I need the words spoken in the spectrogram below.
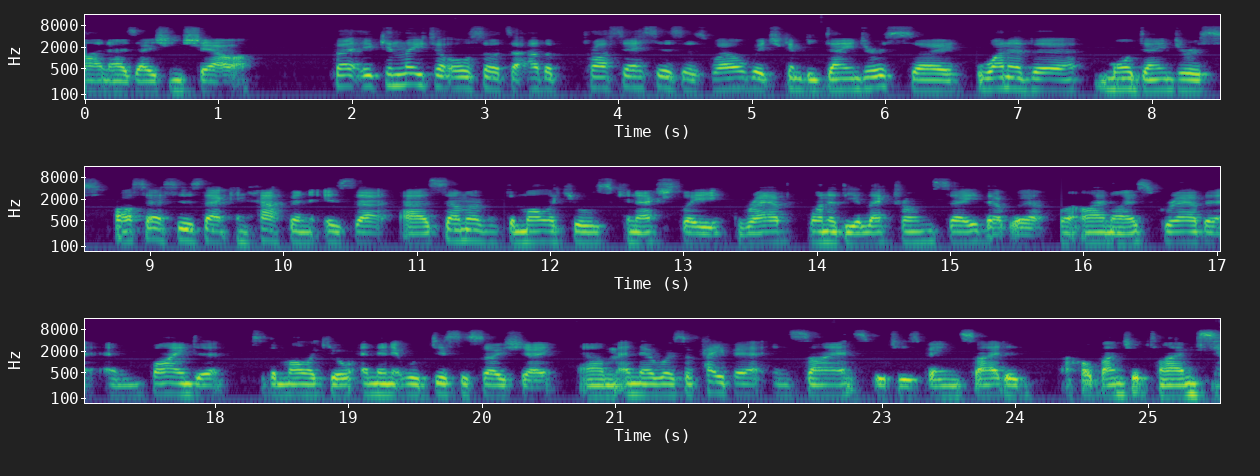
ionization shower but it can lead to all sorts of other processes as well, which can be dangerous. So, one of the more dangerous processes that can happen is that uh, some of the molecules can actually grab one of the electrons, say that were, were ionized, grab it and bind it to the molecule, and then it will disassociate. Um, and there was a paper in Science which has been cited a whole bunch of times,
